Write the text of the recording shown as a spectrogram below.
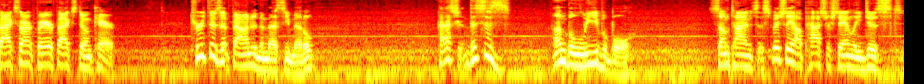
Facts aren't fair, facts don't care. Truth isn't found in the messy middle. Pastor, this is unbelievable. Sometimes, especially how Pastor Stanley just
